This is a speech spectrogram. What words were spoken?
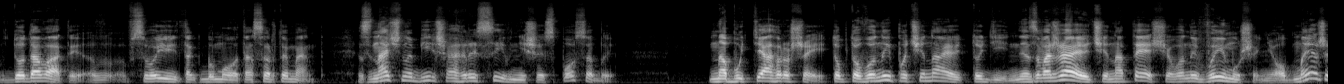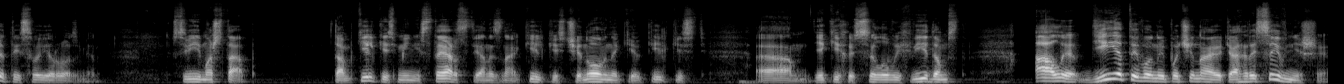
додавати в- свій, так би мовити, асортимент значно більш агресивніші способи набуття грошей. Тобто вони починають тоді, незважаючи на те, що вони вимушені обмежити свій розмір, свій масштаб, там кількість міністерств, я не знаю, кількість чиновників, кількість е, якихось силових відомств. Але діяти вони починають агресивніше,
